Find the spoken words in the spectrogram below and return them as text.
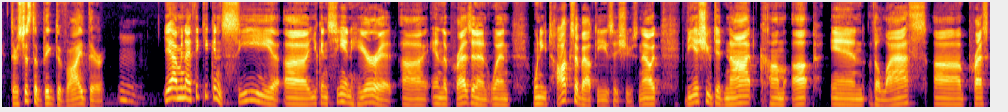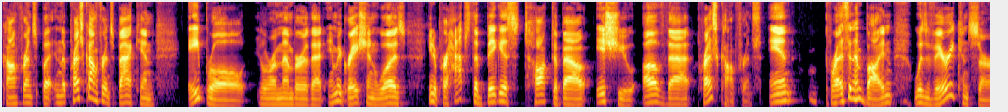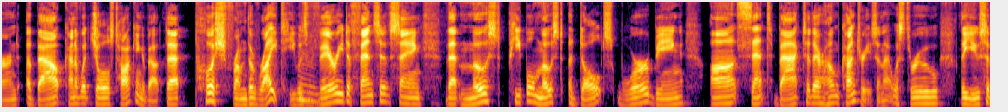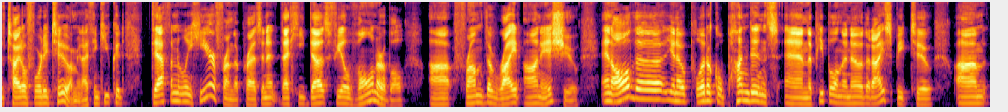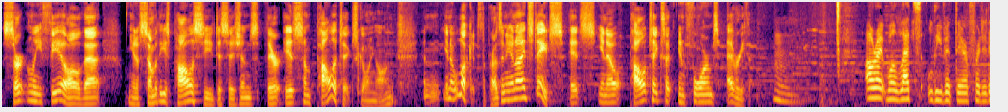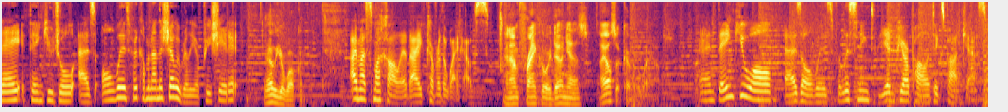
there's just a big divide there. Mm. Yeah, I mean, I think you can see uh, you can see and hear it uh, in the president when when he talks about these issues. Now, it, the issue did not come up in the last uh, press conference, but in the press conference back in April, you'll remember that immigration was, you know, perhaps the biggest talked about issue of that press conference. And President Biden was very concerned about kind of what Joel's talking about that push from the right. He was mm. very defensive, saying that most people, most adults were being uh, sent back to their home countries. And that was through the use of Title 42. I mean, I think you could definitely hear from the president that he does feel vulnerable uh, from the right on issue. And all the, you know, political pundits and the people in the know that I speak to um, certainly feel that, you know, some of these policy decisions, there is some politics going on. And, you know, look, it's the president of the United States. It's, you know, politics that informs everything. Hmm. All right, well, let's leave it there for today. Thank you, Joel, as always, for coming on the show. We really appreciate it. Oh, you're welcome. I'm Asma Khalid. I cover the White House. And I'm Franco Ordonez. I also cover the White House. And thank you all, as always, for listening to the NPR Politics Podcast.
